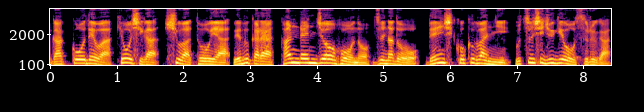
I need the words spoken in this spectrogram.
学校では教師が手話等やウェブから関連情報の図などを電子黒板に写し授業をするが、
